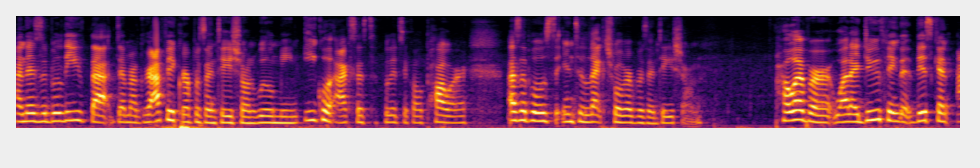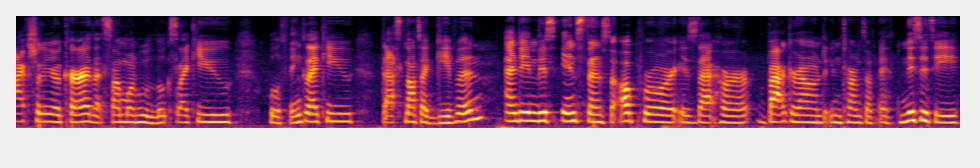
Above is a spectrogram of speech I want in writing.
And there's a belief that demographic representation will mean equal access to political power as opposed to intellectual representation. However, while I do think that this can actually occur, that someone who looks like you will think like you, that's not a given. And in this instance, the uproar is that her background in terms of ethnicity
